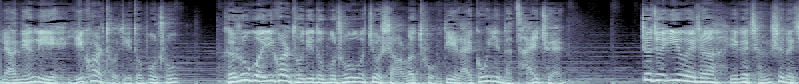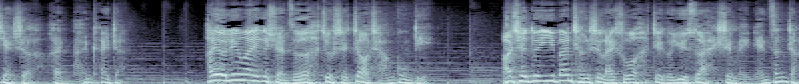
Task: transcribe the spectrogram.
两年里一块土地都不出。可如果一块土地都不出，就少了土地来供应的财权，这就意味着一个城市的建设很难开展。还有另外一个选择，就是照常供地，而且对一般城市来说，这个预算是每年增长。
